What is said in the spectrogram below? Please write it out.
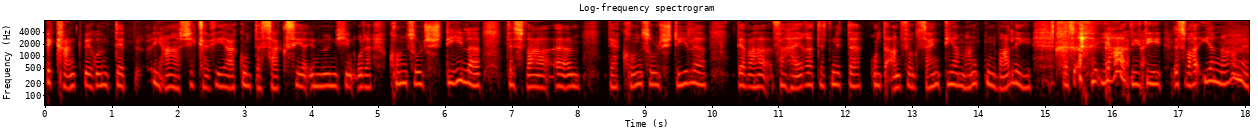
bekannt berühmte ja, Schickeria, Gunter Sachs hier in München oder Konsul Stieler, das war ähm, der Konsul Stieler, der war verheiratet mit der unter Anführungszeichen Diamanten Valley. Das, ja, die, die, es war ihr Name.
